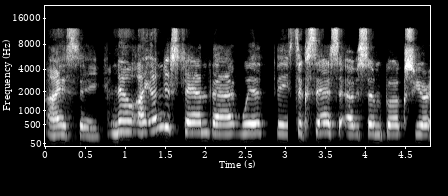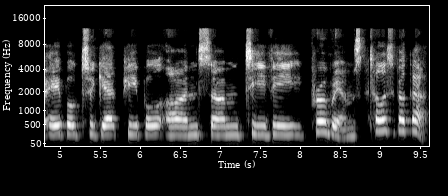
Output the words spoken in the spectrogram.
I see. Now, I understand that with the success of some books, you're able to get people on some TV programs. Tell us about that.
